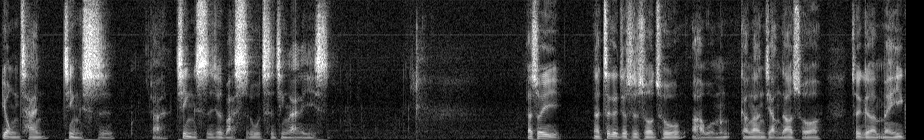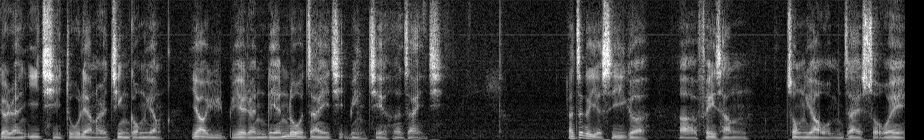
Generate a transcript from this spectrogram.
用餐进食啊，进食就是把食物吃进来的意思。那所以，那这个就是说出啊，我们刚刚讲到说。这个每一个人依其度量而进功用，要与别人联络在一起并结合在一起。那这个也是一个呃非常重要。我们在所谓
